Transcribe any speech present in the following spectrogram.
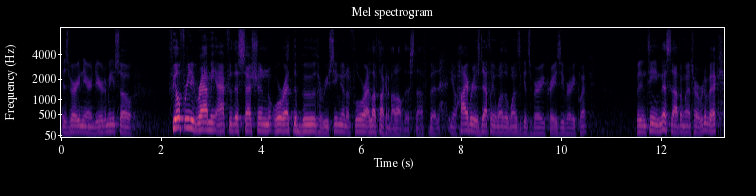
is very near and dear to me. So feel free to grab me after this session or at the booth or if you see me on the floor. I love talking about all this stuff, but you know, hybrid is definitely one of the ones that gets very crazy very quick. But in teeing this up, I'm going to turn over to Vic,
